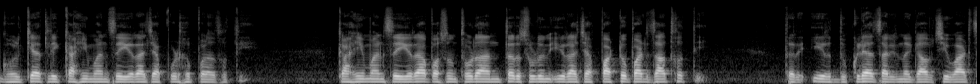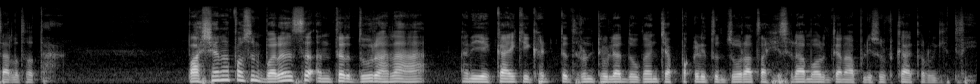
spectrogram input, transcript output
घोळक्यातली काही माणसं इराच्या पुढं पळत होती. काही माणसं इरापासून थोडं अंतर सोडून इराच्या पाठोपाठ जात होती. तर इर दुकड्या चालीनं गावची वाट चालत होता. पाषाणापासून बरंचसं अंतर दूर आला आणि एकाएकी घट्ट धरून ठेवल्या दोघांच्या पकडीतून जोराचा हिसडा मारून त्यानं आपली सुटका करून घेतली.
